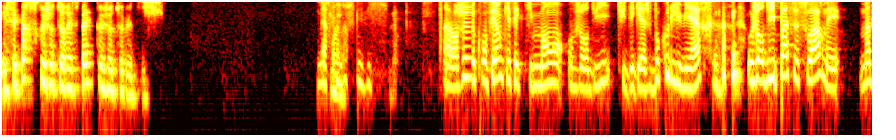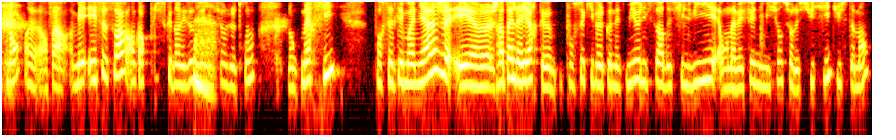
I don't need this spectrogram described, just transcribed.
Et c'est parce que je te respecte que je te le dis. Merci Sylvie. Alors, je confirme qu'effectivement, aujourd'hui, tu dégages beaucoup de lumière. aujourd'hui, pas ce soir, mais maintenant. Euh, enfin, mais et ce soir encore plus que dans les autres émissions, je trouve. Donc merci pour ce témoignage. Et euh, je rappelle d'ailleurs que pour ceux qui veulent connaître mieux l'histoire de Sylvie, on avait fait une émission sur le suicide justement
